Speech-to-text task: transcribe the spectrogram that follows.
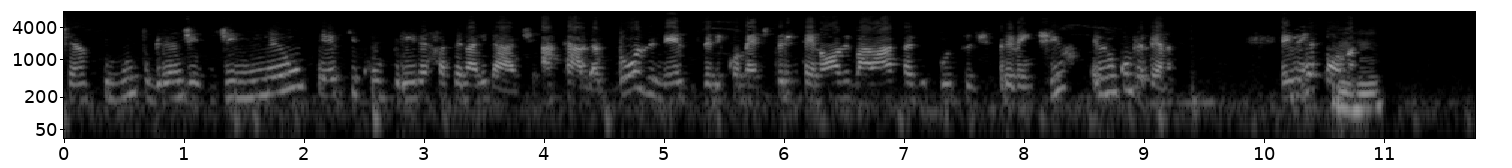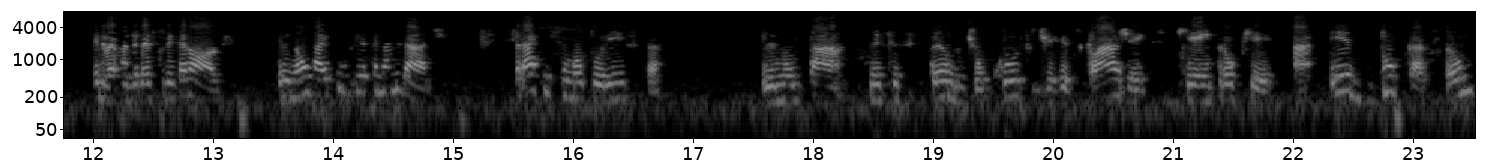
chance muito grande de não ter que cumprir essa penalidade. A cada 12 meses ele comete 39, vai lá, faz o curso de preventivo, ele não cumpre a pena. Ele retoma. Uhum. Ele vai fazer mais 39. Ele não vai cumprir a penalidade. Será que esse motorista ele não está necessitando de um curso de reciclagem que entra o quê? A educação,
